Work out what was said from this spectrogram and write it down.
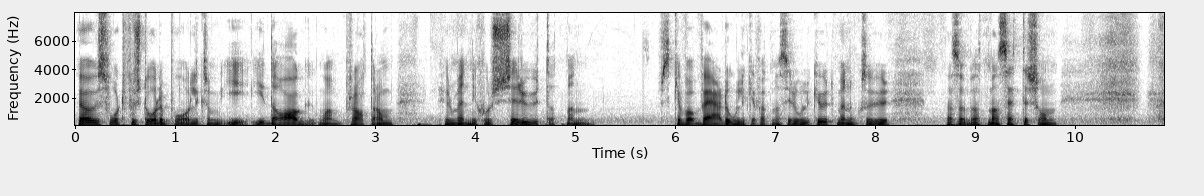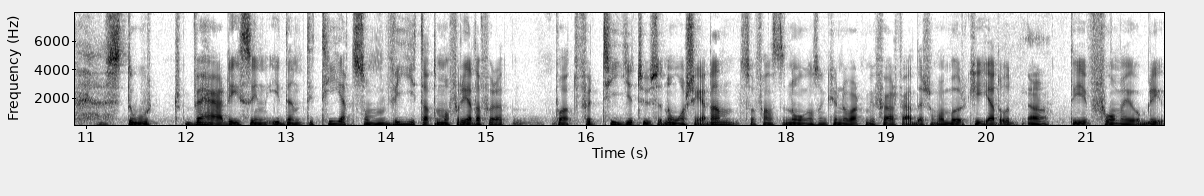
Jag har svårt att förstå det på liksom i, idag. Man pratar om hur människor ser ut. Att man ska vara värd olika för att man ser olika ut. Men också hur alltså att man sätter sån stort värde i sin identitet som vit. Att man får reda för att, på att för 10 000 år sedan så fanns det någon som kunde ha varit min förfäder som var mörkhyad. Och Ja. det får mig att bli,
